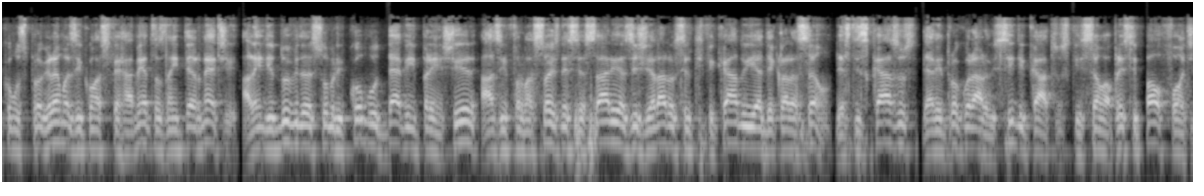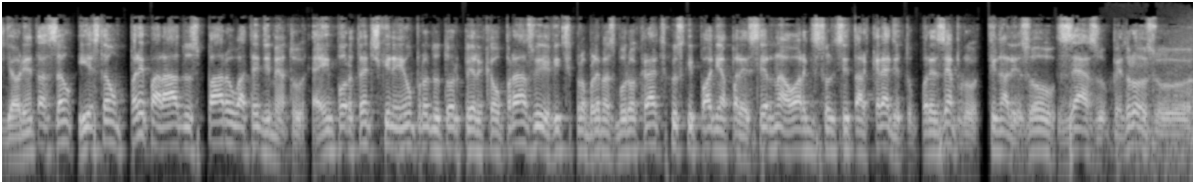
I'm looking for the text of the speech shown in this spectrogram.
com os programas e com as ferramentas na internet, além de dúvidas sobre como devem preencher as informações necessárias e gerar o certificado e a declaração. Nestes casos, devem procurar os sindicatos, que são a principal fonte de orientação e estão preparados para o atendimento. É importante que nenhum produtor perca o prazo e evite problemas burocráticos que podem aparecer na hora de solicitar crédito, por exemplo, finalizou Zezo Pedroso.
